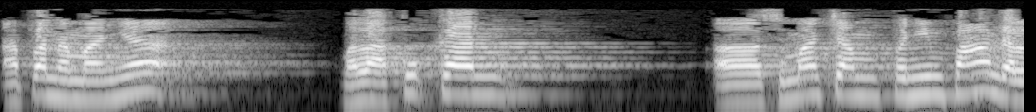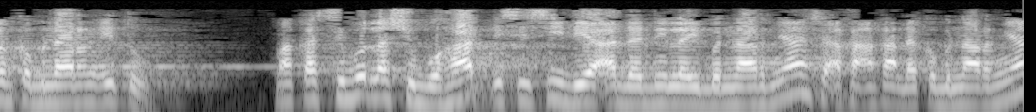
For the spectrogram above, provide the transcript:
apa namanya melakukan uh, semacam penyimpangan dalam kebenaran itu. Maka sebutlah syubhat di sisi dia ada nilai benarnya, seakan-akan ada kebenarnya,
